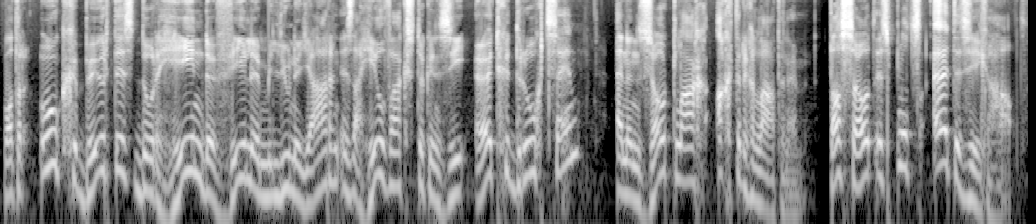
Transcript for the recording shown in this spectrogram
Wat er ook gebeurd is doorheen de vele miljoenen jaren, is dat heel vaak stukken zee uitgedroogd zijn en een zoutlaag achtergelaten hebben. Dat zout is plots uit de zee gehaald.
